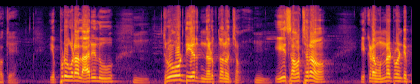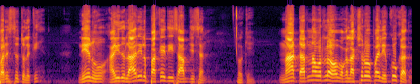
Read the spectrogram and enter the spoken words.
ఓకే ఎప్పుడు కూడా లారీలు. త్రూఅవుట్ ది ఇయర్ నడుపుతూనే వచ్చాం. మ్మ్. ఈ సంవత్సరం ఇక్కడ ఉన్నటువంటి పరిస్థితులకి నేను ఐదు లారీలు పక్కకి తీసి ఆఫ్ చేశాను. ఓకే నా టర్న్ ఓవర్లో ఒక లక్ష రూపాయలు ఎక్కువ కాదు.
